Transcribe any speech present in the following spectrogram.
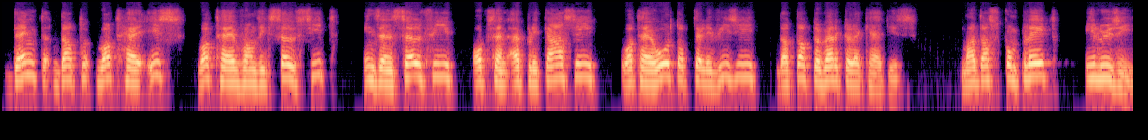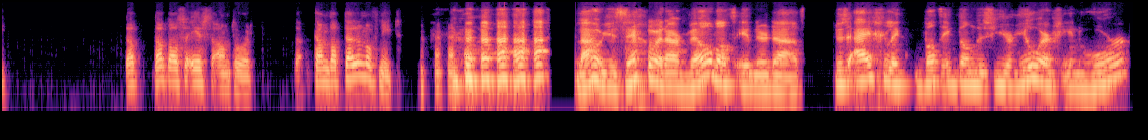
denkt dat wat hij is, wat hij van zichzelf ziet, in zijn selfie, op zijn applicatie, wat hij hoort op televisie, dat dat de werkelijkheid is. Maar dat is compleet illusie. Dat, dat als eerste antwoord. Kan dat tellen of niet? nou, je zegt me daar wel wat inderdaad. Dus eigenlijk, wat ik dan dus hier heel erg in hoor,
